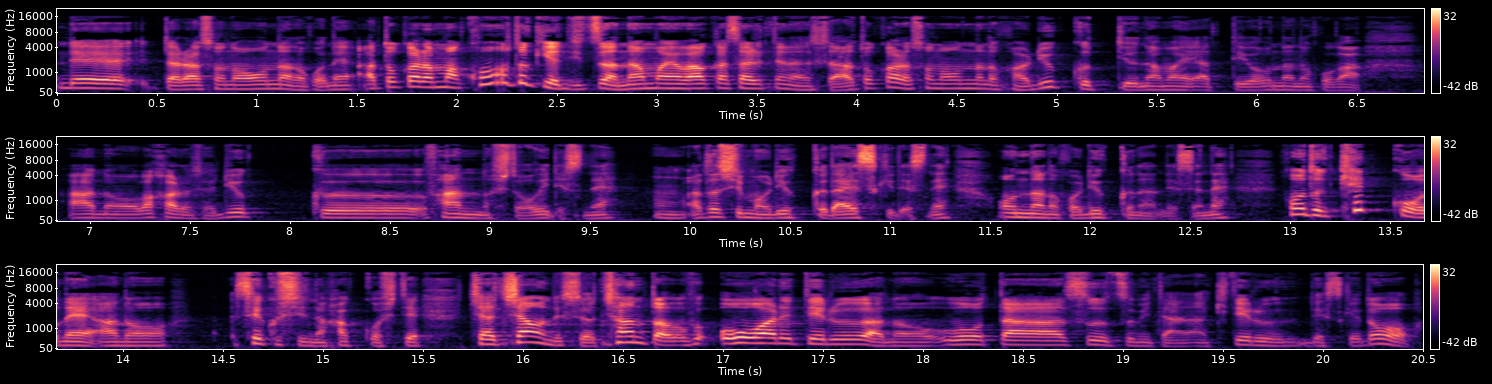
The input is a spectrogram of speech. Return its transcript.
で、言ったらその女の子ね、後から、まあ、この時は実は名前は明かされてないんですけど、後からその女の子がリュックっていう名前やっていう女の子が、あの、わかるんですよ。リュックファンの人多いですね。うん、私もリュック大好きですね。女の子リュックなんですよね。この時結構ね、あの、セクシーな格好して、ちゃちゃうんですよ。ちゃんと覆われてる、あの、ウォータースーツみたいな着てるんですけど、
